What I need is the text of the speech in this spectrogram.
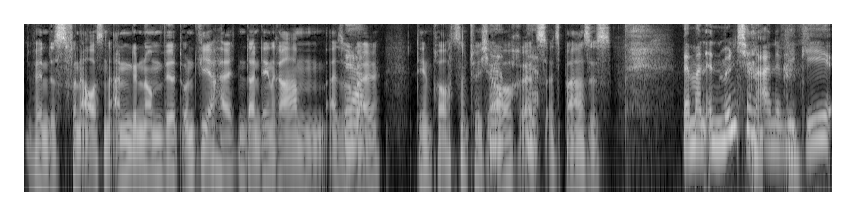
wenn das von außen angenommen wird und wir halten dann den Rahmen. Also ja. weil den braucht es natürlich ja, auch als, ja. als Basis. Wenn man in München eine WG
